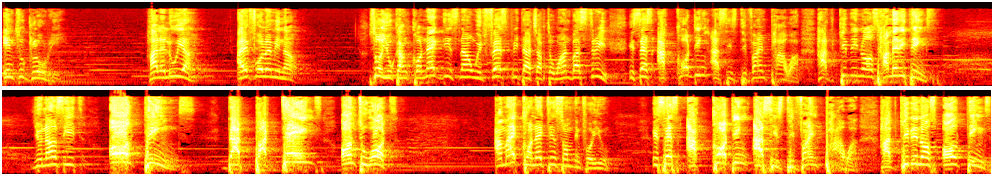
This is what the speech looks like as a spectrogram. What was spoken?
into glory. Hallelujah. Are you following me now? So you can connect this now with First Peter chapter 1 verse 3. It says, according as his divine power hath given us how many things? You now see it? All things that pertains unto what? Am I connecting something for you? It says, according as his divine power hath given us all things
